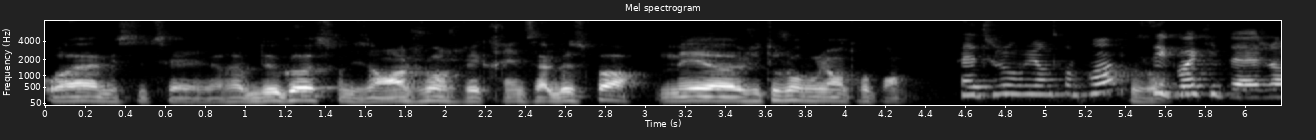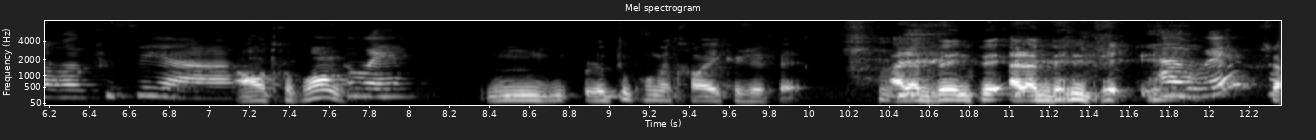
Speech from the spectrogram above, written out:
Ouais, mais c'est- c'est le rêve de gosse en disant un jour je vais créer une salle de sport. Mais euh, j'ai toujours voulu entreprendre. T'as toujours voulu entreprendre? C'est quoi qui t'a genre poussé à À entreprendre, Ouais. Le tout premier travail que j'ai fait à la BNP, à la BNP. Ah ouais? Je suis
